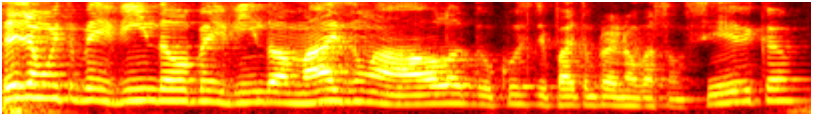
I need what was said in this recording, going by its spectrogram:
Seja muito bem-vinda ou bem-vindo a mais uma aula do curso de Python para Inovação Cívica.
